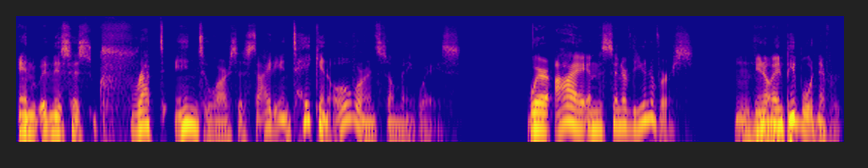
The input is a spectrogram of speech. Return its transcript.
And, and this has crept into our society and taken over in so many ways, where I am the center of the universe. You know, Mhm. and people would never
